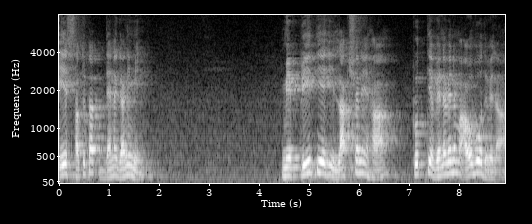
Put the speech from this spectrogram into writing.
ඒ සතුටත් දැනගනිමින් මේ ප්‍රීතියෙහි ලක්ෂණය හා කෘත්‍ය වෙන වෙනම අවබෝධ වෙලා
